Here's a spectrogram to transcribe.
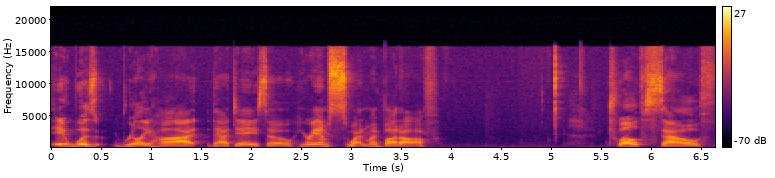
It was really hot that day, so here I am sweating my butt off. 12 South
